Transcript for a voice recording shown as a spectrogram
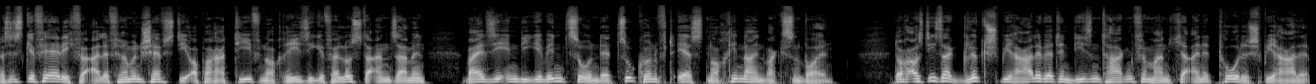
Das ist gefährlich für alle Firmenchefs, die operativ noch riesige Verluste ansammeln, weil sie in die Gewinnzonen der Zukunft erst noch hineinwachsen wollen. Doch aus dieser Glücksspirale wird in diesen Tagen für manche eine Todesspirale.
